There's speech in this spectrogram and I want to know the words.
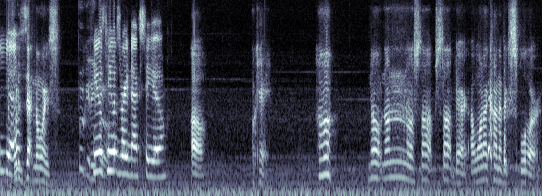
yeah. What is that noise? He was. He was right next to you. Oh. Okay. Huh? No, no, no, no, stop, stop, Derek. I want to kind of explore.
